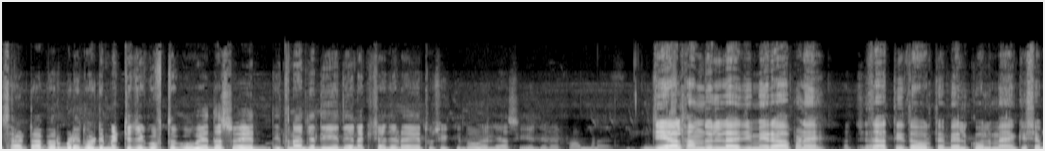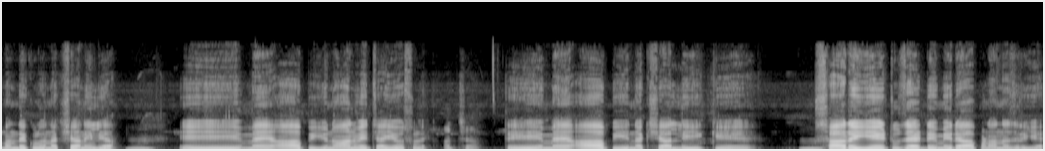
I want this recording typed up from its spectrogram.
ਸੈਟਅਪ ਔਰ ਬੜੀ ਤੁਹਾਡੀ ਮਿੱਠੀ ਜਿਹੀ ਗੁਫ਼ਤਗੂ ਹੈ ਦੱਸੋ ਇਹ ਇਤਨਾ ਜਦੀਦ ਇਹ ਨਕਸ਼ਾ ਜਿਹੜਾ ਇਹ ਤੁਸੀਂ ਕਿਦੋਂ ਲਿਆ ਸੀ ਇਹ ਜਿਹੜਾ ਫਾਰਮ ਬਣਾਇਆ ਜੀ ਅਲਹਮਦੁਲਿਲਾ ਜੀ ਮੇਰਾ ਆਪਣਾ ਹੈ ਜ਼ਾਤੀ ਤੌਰ ਤੇ ਬਿਲਕੁਲ ਮੈਂ ਕਿਸੇ ਬੰਦੇ ਕੋਲੋਂ ਨਕਸ਼ਾ ਨਹੀਂ ਲਿਆ ਹੂੰ ਇਹ ਮੈਂ ਆਪ ਹੀ ਯੂਨਾਨ ਵਿੱਚ ਆਈ ਉਸ ਵੇਲੇ ਅੱਛਾ ਤੇ ਮੈਂ ਆਪ ਹੀ ਇਹ ਸਾਰੇ ਏ ਟੂ ਜ਼ੈਡ ਮੇਰਾ ਆਪਣਾ ਨਜ਼ਰੀਆ।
